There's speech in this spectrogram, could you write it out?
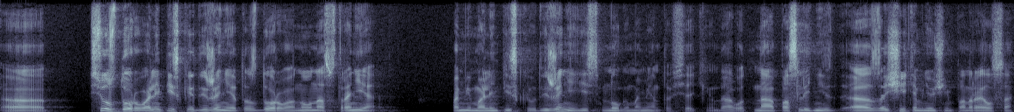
А, Все здорово, олимпийское движение это здорово, но у нас в стране помимо олимпийского движения есть много моментов всяких. Да? Вот на последней а, защите мне очень понравился,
